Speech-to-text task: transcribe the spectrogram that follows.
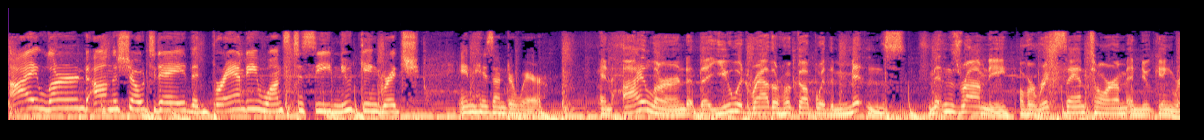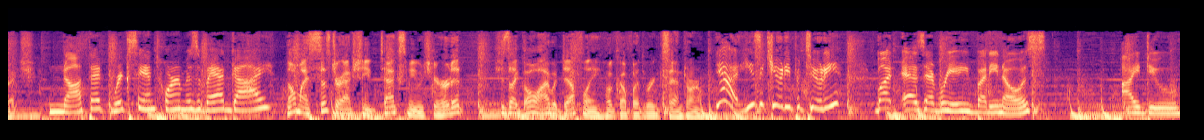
I learned on the show today that Brandy wants to see Newt Gingrich in his underwear. And I learned that you would rather hook up with Mittens, Mittens Romney, over Rick Santorum and Newt Gingrich. Not that Rick Santorum is a bad guy. No, my sister actually texted me when she heard it. She's like, oh, I would definitely hook up with Rick Santorum. Yeah, he's a cutie patootie. But as everybody knows, I do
